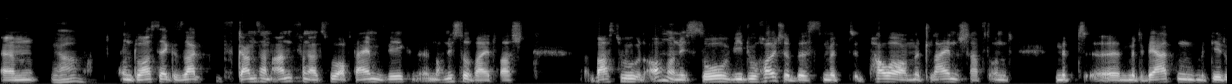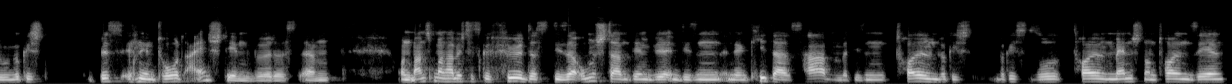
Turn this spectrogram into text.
Ähm, ja. Und du hast ja gesagt, ganz am Anfang, als du auf deinem Weg noch nicht so weit warst, warst du auch noch nicht so, wie du heute bist, mit Power, mit Leidenschaft und mit, äh, mit Werten, mit denen du wirklich bis in den Tod einstehen würdest. Ähm, und manchmal habe ich das Gefühl, dass dieser Umstand, den wir in diesen, in den Kitas haben, mit diesen tollen, wirklich, wirklich so tollen Menschen und tollen Seelen,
